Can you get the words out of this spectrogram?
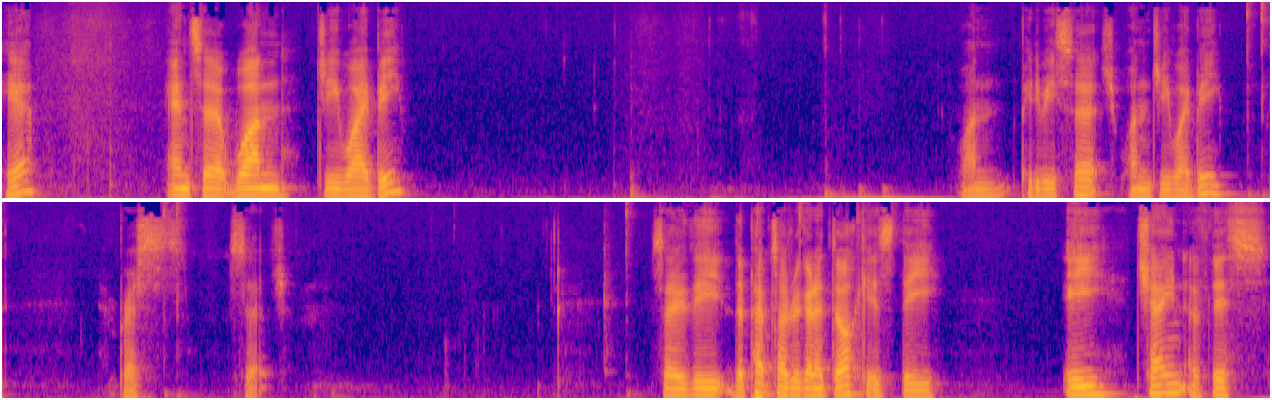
here, enter 1 GYB, 1 PDB search, 1 GYB, and press search. So the, the peptide we're going to dock is the E chain of this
